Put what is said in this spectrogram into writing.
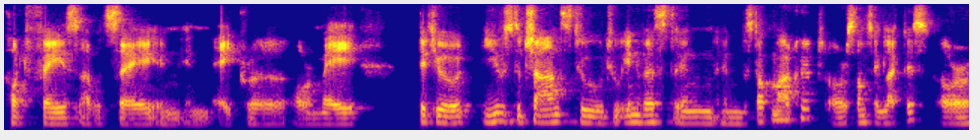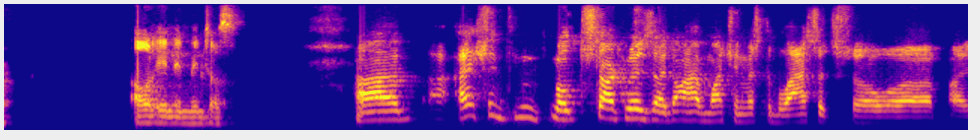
hot phase, I would say in in April or May. Did you use the chance to to invest in in the stock market or something like this, or all in in Mintos? Uh, I actually didn't. Well, to start with, I don't have much investable assets, so uh, I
